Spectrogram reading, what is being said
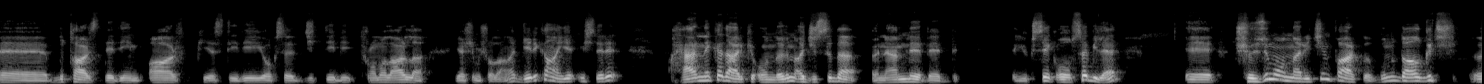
e, bu tarz dediğim ağır PSTD yoksa ciddi bir travmalarla yaşamış olanlar. Geri kalan 70'leri her ne kadar ki onların acısı da önemli ve yüksek olsa bile e, çözüm onlar için farklı. Bunu dalgıç e,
